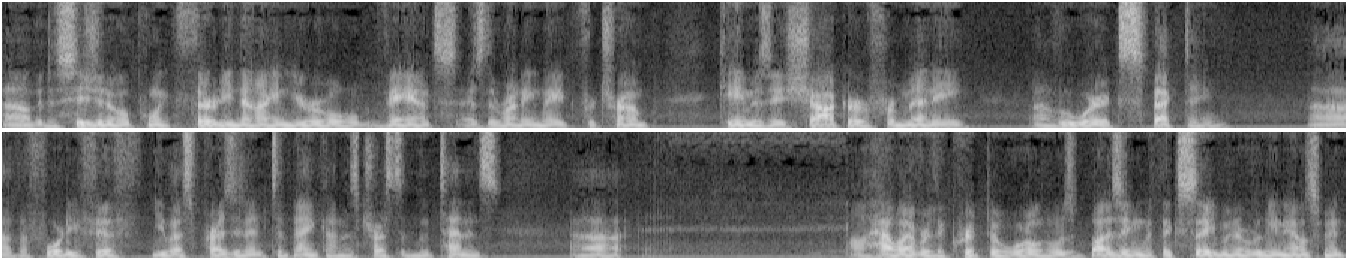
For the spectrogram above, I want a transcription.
Uh, the decision to appoint 39 year old Vance as the running mate for Trump came as a shocker for many uh, who were expecting uh, the 45th U.S. president to bank on his trusted lieutenants. Uh, uh, however, the crypto world was buzzing with excitement over the announcement,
